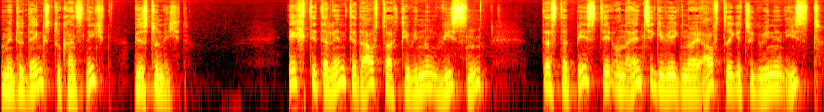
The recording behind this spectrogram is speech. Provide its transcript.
Und wenn du denkst, du kannst nicht, wirst du nicht. Echte Talente der Auftragsgewinnung wissen, dass der beste und einzige Weg, neue Aufträge zu gewinnen, ist,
